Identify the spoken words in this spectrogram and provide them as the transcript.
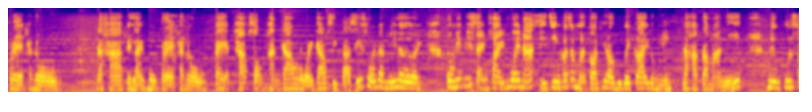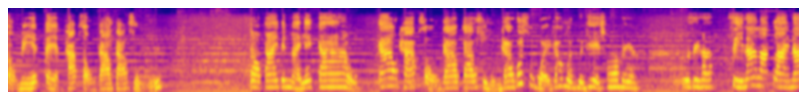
แปรขนงนะคะ เป็นลายฮูแปรขนง8ทับ2,990 บาทสีสวยแบบนี้เลย ตรงนี้มีแสงไฟด้วยนะ สีจริงเขาจะเหมือนตอนที่เราดูใกล้ๆตรงนี้นะคะ ประมาณนี้1คูณ2เมตร8ทับ2990 ต่อไปเป็นหมายเลข 9 9ทับ2990 9ก็สวย9เหมือนพื้นที่เอชอบเลยอะดูสิคะสีน่ารักลายน่า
